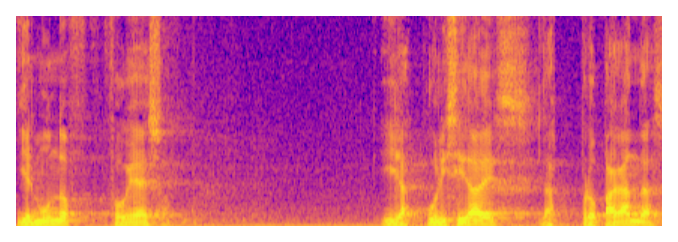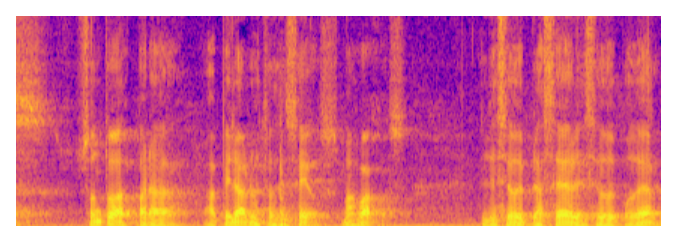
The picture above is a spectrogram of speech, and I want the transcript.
Y el mundo foguea eso. Y las publicidades, las propagandas, son todas para apelar a nuestros deseos más bajos. El deseo de placer, el deseo de poder.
